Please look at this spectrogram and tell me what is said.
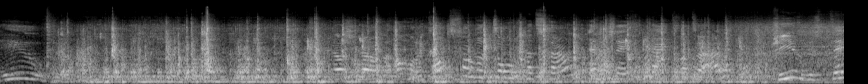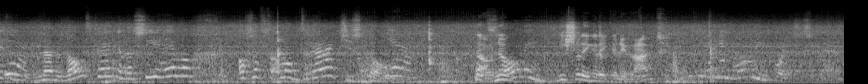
heel veel. En als je nou aan de andere kant van de ton gaat staan en eens even kijkt wat eruit komt. Zie je? Dus tegen naar de wand kijken en dan zie je helemaal alsof er allemaal draadjes komen. Ja. Nou, nou, die slinger ik er nu uit. En die honingbordjes krijgen.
